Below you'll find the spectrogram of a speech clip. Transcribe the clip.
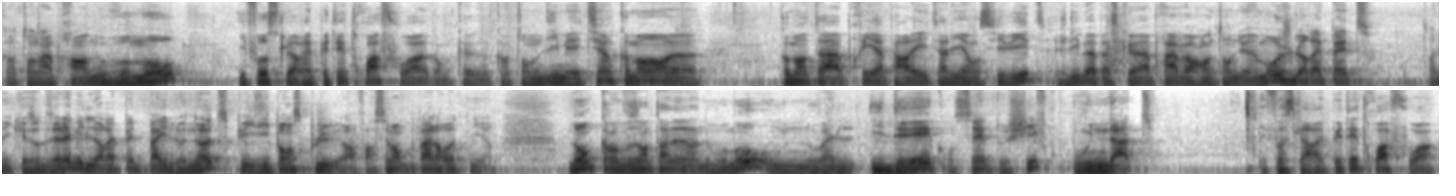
quand on apprend un nouveau mot, il faut se le répéter trois fois. Donc, euh, quand on me dit, mais tiens, comment euh, comment t'as appris à parler italien aussi vite? Je dis, bah, parce qu'après avoir entendu un mot, je le répète. Tandis que les autres élèves, ils ne le répètent pas, ils le notent, puis ils y pensent plus. Alors forcément, on ne peut pas le retenir. Donc, quand vous entendez un nouveau mot, une nouvelle idée, concept ou chiffre, ou une date, il faut se la répéter trois fois.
